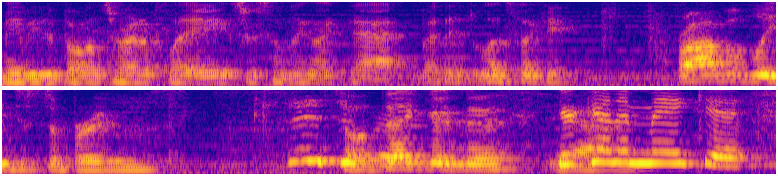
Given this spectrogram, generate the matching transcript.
maybe the bones were out of place or something like that, but it looks like it probably just a bruise. So thank goodness. You're yeah. gonna make it.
